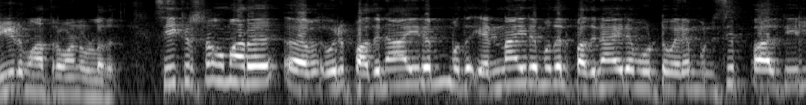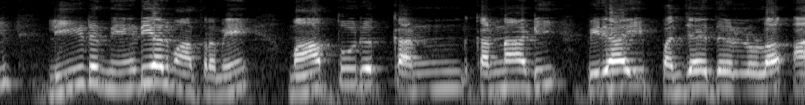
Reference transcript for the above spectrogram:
ലീഡ് മാത്രമാണ് ഉള്ളത് സി കൃഷ്ണകുമാർ ഒരു പതിനായിരം മുതൽ എണ്ണായിരം മുതൽ പതിനായിരം വോട്ട് വരെ മുനിസിപ്പാലിറ്റിയിൽ ലീഡ് നേടിയാൽ മാത്രമേ മാത്തൂര് കൺ കണ്ണാടി പിരായി പഞ്ചായത്തുകളിലുള്ള ആ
